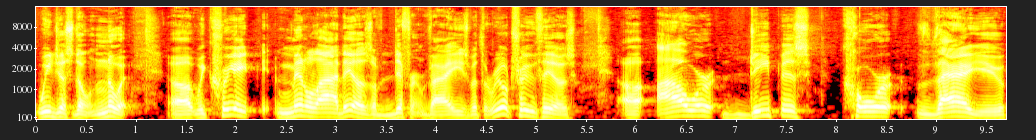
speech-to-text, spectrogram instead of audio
We just don't know it. Uh, we create mental ideas of different values, but the real truth is, uh, our deepest core value,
